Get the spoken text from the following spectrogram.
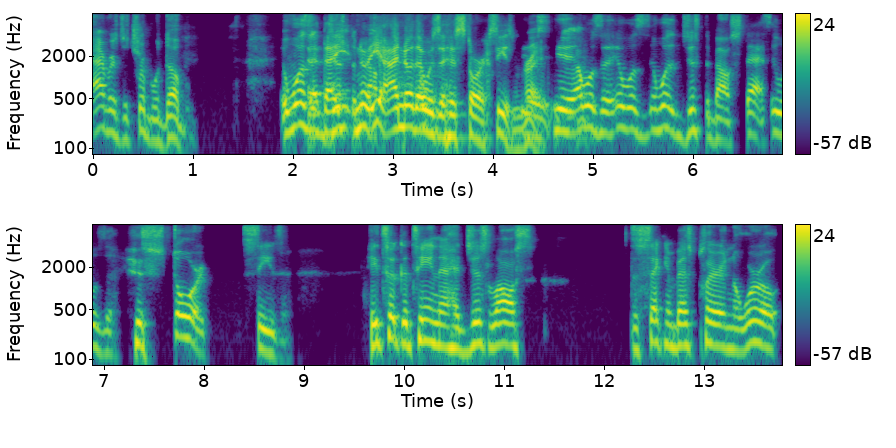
averaged a triple double. It wasn't That- that- just no, about- yeah, I know that was a historic season, right? Yeah, yeah, it was a, it was it wasn't just about stats. It was a historic season. He took a team that had just lost the second best player in the world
